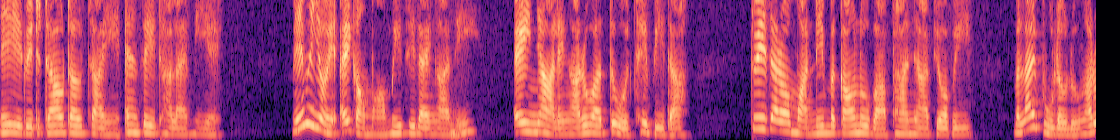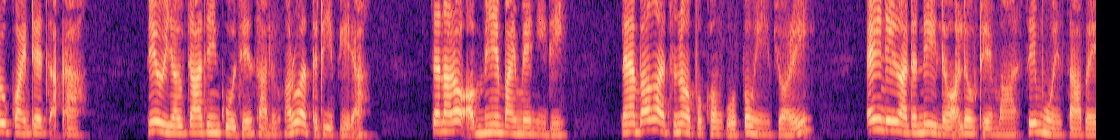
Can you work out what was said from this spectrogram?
နေရည်တွေတတောက်တောက်ကြရင်အန်စိတ်ထားလိုက်မိရဲ့မင်းမယုံရင်အဲ့ကောင်မမေးကြည့်လိုက်ငါညီအဲ့ညလည်းငါတို့ကသူ့ကိုချိတ်ပြီးသားတွေးကြတော့မှနေမကောင်းလို့ပါဘာညာပြောပြီးမလိုက်ဘူးလို့လို့ငါတို့ကြွင်တက်ကြတာမင်းကိုယောက်ျားချင်းကိုချင်းစားလို့ငါတို့ကတတိပေးတာကျန်တာတော့အမင်းပိုင်းမဲညီလေးလန်ဘာကကျွန်တော်ပခုံးကိုပုတ်ရင်ပြောတယ်အဲ့ဒီနေ့ကတနေ့လုံးအလုပ်ထဲမှာစိတ်မဝင်စားပဲ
